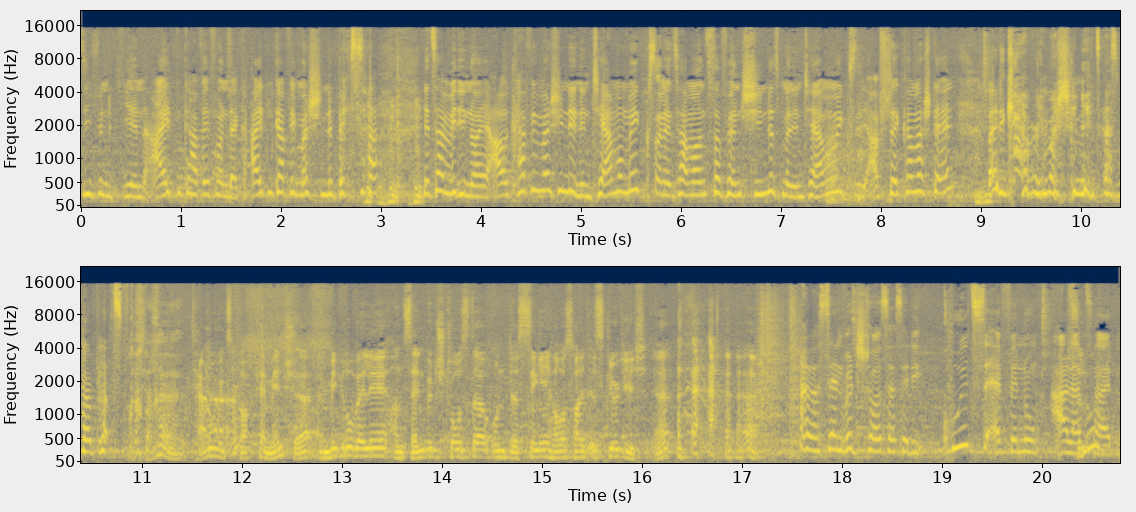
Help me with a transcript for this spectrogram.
sie findet ihren alten Kaffee von der alten Kaffeemaschine besser. Jetzt haben wir die neue Kaffeemaschine, den Thermomix und jetzt haben wir uns dafür entschieden, dass wir den Thermomix in die Abstellkammer stellen, weil die Kaffeemaschine jetzt erstmal Platz braucht. Sache, Thermomix braucht kein Mensch. Ja? Eine Mikrowelle, ein Sandwich-Toaster und der Single-Haushalt ist glücklich. Ja? Aber Sandwich Toaster ist ja die coolste Erfindung aller Absolut. Zeiten.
